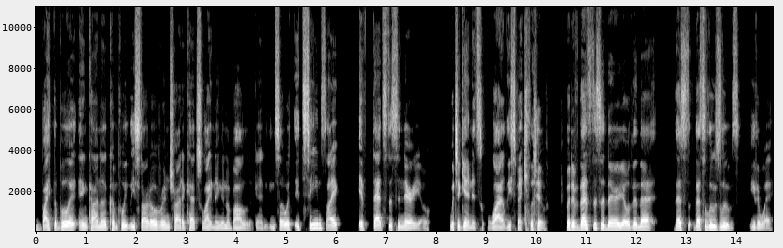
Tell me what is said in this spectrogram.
bite the bullet and kind of completely start over and try to catch lightning in a bottle again. And so it, it seems like if that's the scenario, which again it's wildly speculative, but if that's the scenario, then that that's that's a lose lose either way.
